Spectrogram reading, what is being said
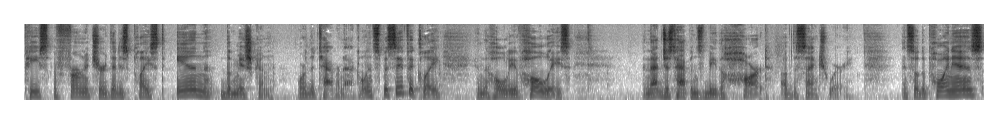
piece of furniture that is placed in the Mishkan or the tabernacle, and specifically in the Holy of Holies. And that just happens to be the heart of the sanctuary. And so the point is,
